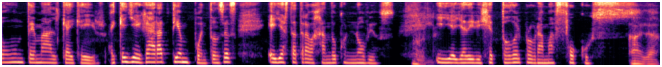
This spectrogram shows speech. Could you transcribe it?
todo un tema al que hay que ir. Hay que llegar a tiempo. Entonces, ella está trabajando con novios Órale. y ella dirige todo el programa Focus. Ah, ya.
